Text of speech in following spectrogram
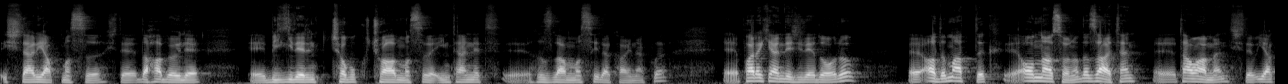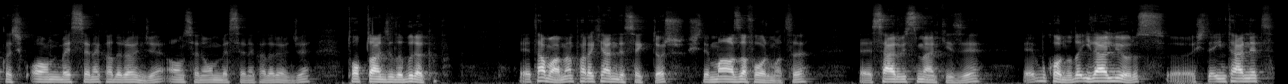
işler yapması, işte daha böyle bilgilerin çabuk çoğalması ve internet hızlanmasıyla kaynaklı parakendeciliğe doğru adım attık. E, ondan sonra da zaten e, tamamen işte yaklaşık 15 sene kadar önce, 10 sene 15 sene kadar önce toptancılığı bırakıp tamamen parakende sektör, işte mağaza formatı, servis merkezi bu konuda ilerliyoruz. İşte internet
